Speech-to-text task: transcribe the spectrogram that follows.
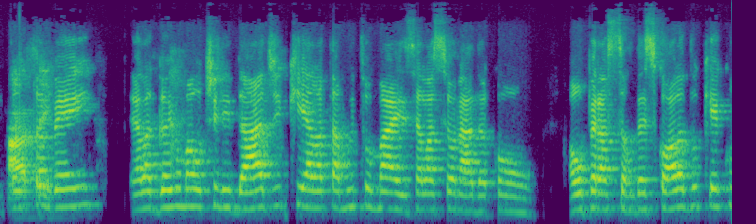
Então, ah, também, ela ganha uma utilidade que ela está muito mais relacionada com a operação da escola do que com,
